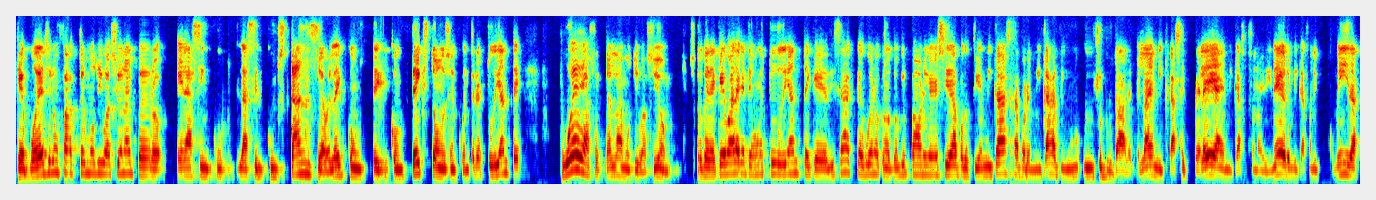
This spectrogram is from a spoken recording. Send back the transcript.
que puede ser un factor motivacional, pero la, la circunstancia, ¿verdad? El, contexto donde se encuentra el estudiante puede afectar la motivación. que ¿De qué vale que tenga un estudiante que dice, ah, qué bueno que no tengo que ir para la universidad porque estoy en mi casa, pero en mi casa tengo muchos brutales, ¿verdad? En mi casa hay peleas, en mi casa no hay dinero, en mi casa no hay comida.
